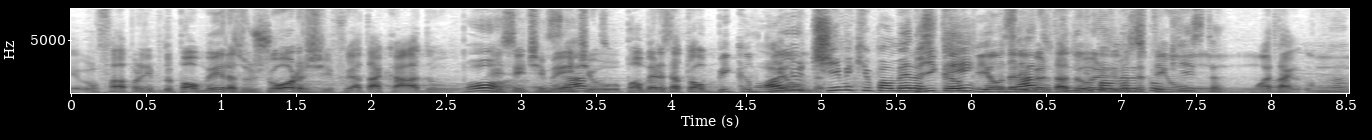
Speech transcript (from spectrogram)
Eu vou falar, por exemplo, do Palmeiras. O Jorge foi atacado Porra, recentemente. exato. O Palmeiras é atual bicampeão. Olha o time que o Palmeiras tem. bicampeão da exato, Libertadores e você tem um, um, Ah, um- ah.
